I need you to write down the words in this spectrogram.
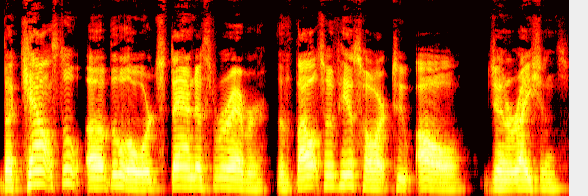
the counsel of the Lord standeth forever, the thoughts of his heart to all generations.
